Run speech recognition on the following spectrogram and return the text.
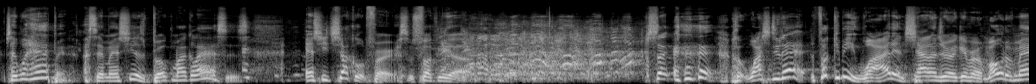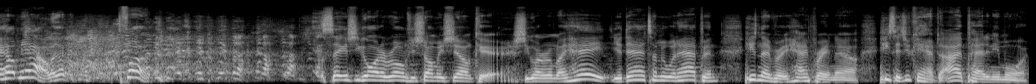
She's like, what happened? I said, man, she just broke my glasses. And she chuckled first, which fucked me up. She's like, why she do that? The fuck you mean? Why? I didn't challenge her or give her a motive, man. Help me out. Like, fuck. Second she go in the room, she show me she don't care. She go in the room like, hey, your dad told me what happened. He's not very happy right now. He said you can't have the iPad anymore.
